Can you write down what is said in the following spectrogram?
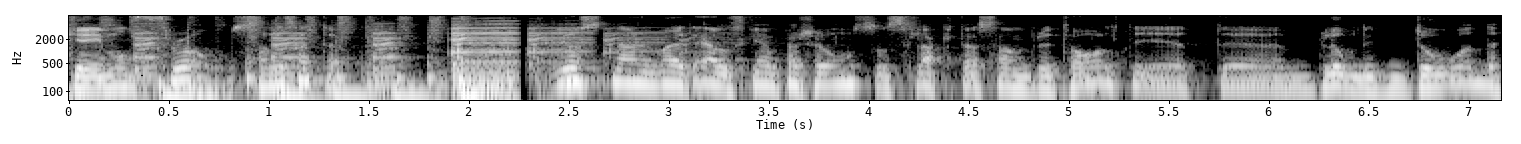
Game of Thrones, har ni sett det? Just när du börjat älska en person så slaktas han brutalt i ett eh, blodigt dåd.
